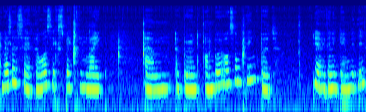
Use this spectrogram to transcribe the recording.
And as I said I was expecting like um, a burnt umber or something but yeah it didn't came with it.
